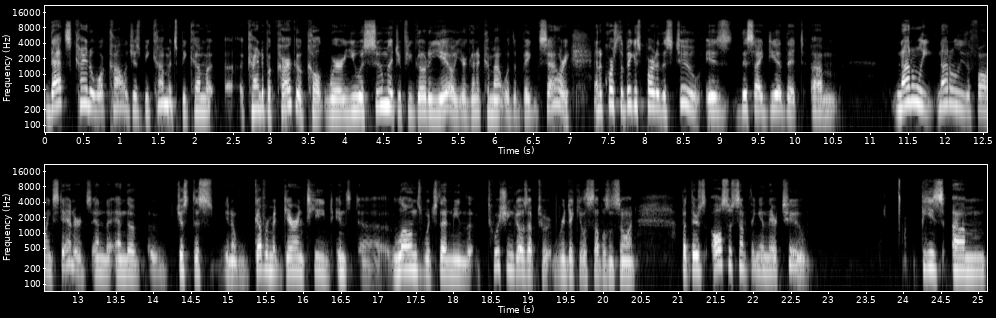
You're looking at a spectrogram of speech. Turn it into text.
that's kind of what college has become. It's become a, a, kind of a cargo cult where you assume that if you go to Yale, you're going to come out with a big salary. And of course, the biggest part of this too is this idea that um, not only not only the falling standards and and the just this you know government guaranteed in, uh, loans, which then mean the tuition goes up to ridiculous levels and so on, but there's also something in there too. These um,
